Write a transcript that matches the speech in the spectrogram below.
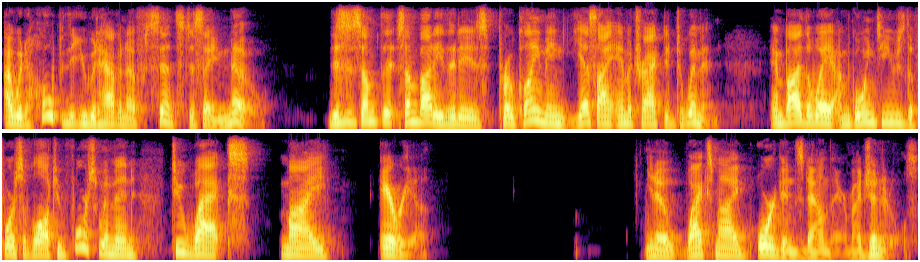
I would hope that you would have enough sense to say no. This is something somebody that is proclaiming, yes, I am attracted to women. And by the way, I'm going to use the force of law to force women to wax my area. You know, wax my organs down there, my genitals.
